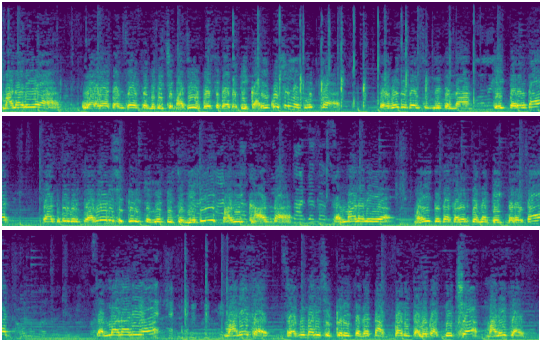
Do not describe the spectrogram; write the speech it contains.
माननीय वाडा पंचायत समितीचे माजी उपसभापती कार्यकुशल नेतृत्व वैभवदादा शिंदे त्यांना केक बनवतात त्याचबरोबर स्वाभिमानी शेतकरी संघटनेचे नेते भावी खासदार सन्माननीय महेश दादा कलर त्यांना केक बनवतात सन्माननीय माने साहेब स्वाभिमानी शेतकरी संघटना आटपाडी तालुका अध्यक्ष माने साहेब.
